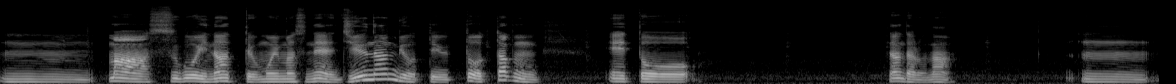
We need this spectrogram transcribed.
うーん。まあすごいなって思いますね。十何秒っていうと多分えっ、ー、となんだろうな。うん。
